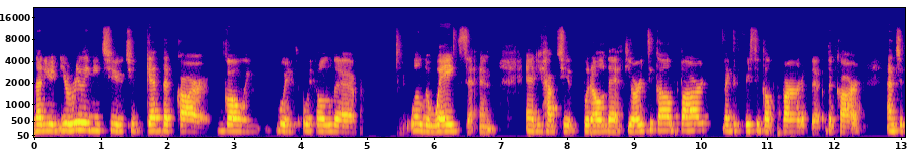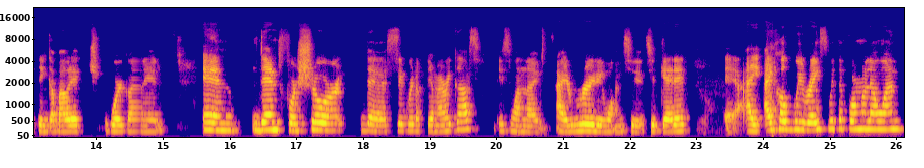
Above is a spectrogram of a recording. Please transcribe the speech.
that you, you really need to to get the car going with with all the well the weights and and you have to put all the theoretical part like the physical part of the, the car and to think about it work on it and then for sure the Circuit of the Americas is one that I really want to to get it. Uh, I I hope we race with the Formula One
